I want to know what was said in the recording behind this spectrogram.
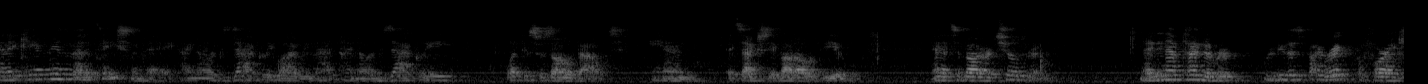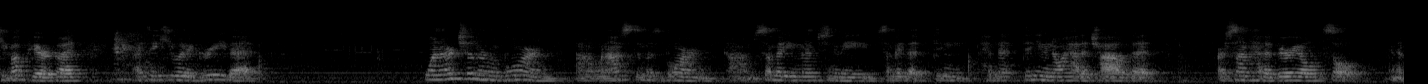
and it came in meditation day. I know exactly why we met. I know exactly what this was all about. And it's actually about all of you. And it's about our children. And I didn't have time to re review this by Rick before I came up here, but I think you would agree that when our children were born, uh, when Austin was born, um, somebody mentioned to me, somebody that didn't, had not, didn't even know I had a child, that our son had a very old soul, and a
